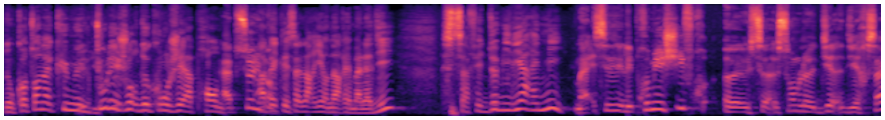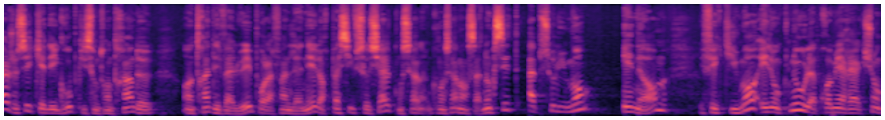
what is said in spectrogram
Donc quand on accumule tous les jours de congés à prendre Absolument. avec les salariés en arrêt maladie, ça fait 2 milliards et demi. Bah, les premiers chiffres euh, semblent dire, ça. Je sais qu'il y a des groupes qui sont en train d'évaluer pour la fin de l'année leur passif social concernant, ça. Donc c'est absolument énorme, effectivement. Et donc nous, la première réaction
